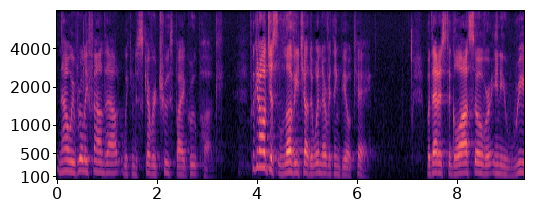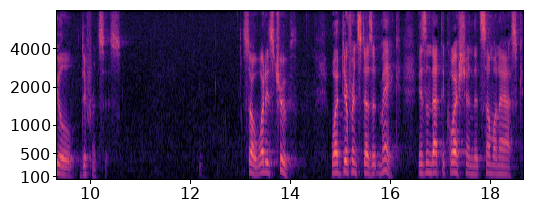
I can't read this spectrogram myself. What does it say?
Now we've really found out we can discover truth by a group hug. If we could all just love each other, wouldn't everything be okay? But that is to gloss over any real differences. So, what is truth? What difference does it make? Isn't that the question that someone asked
